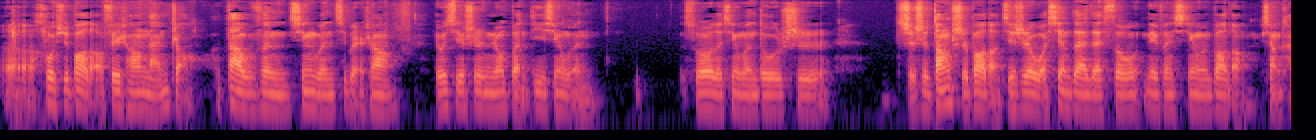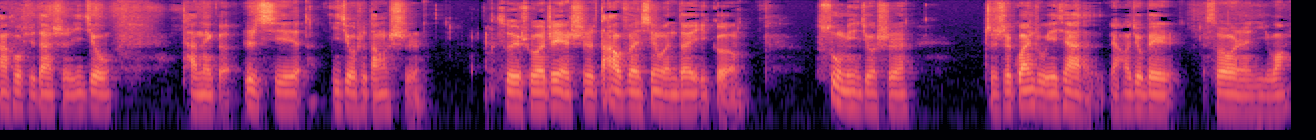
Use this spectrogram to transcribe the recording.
呃后续报道非常难找，大部分新闻基本上，尤其是那种本地新闻，所有的新闻都是只是当时报道。即使我现在在搜那份新闻报道，想看后续，但是依旧它那个日期依旧是当时。所以说，这也是大部分新闻的一个宿命，就是只是关注一下，然后就被所有人遗忘。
